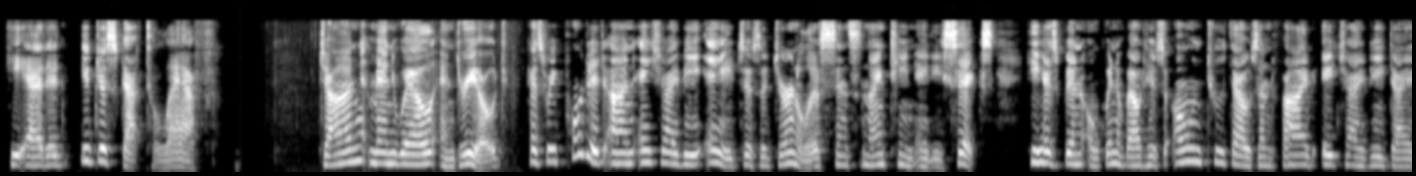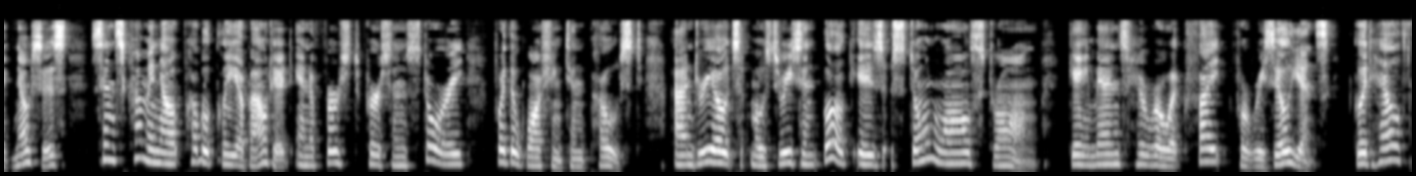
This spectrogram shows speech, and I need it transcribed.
He added, You've just got to laugh. John Manuel Andriote has reported on HIV AIDS as a journalist since 1986. He has been open about his own 2005 HIV diagnosis since coming out publicly about it in a first person story for the Washington Post. Andriote's most recent book is Stonewall Strong Gay Men's Heroic Fight for Resilience, Good Health,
